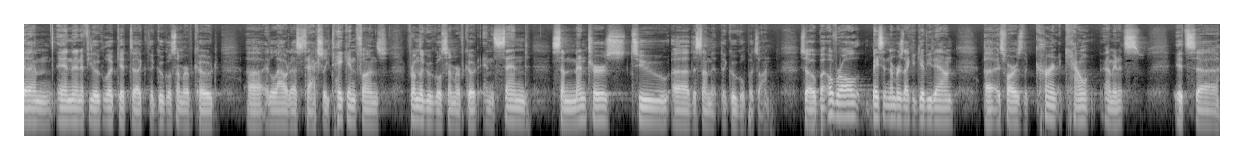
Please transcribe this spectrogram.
Um, and then if you look at uh, the Google Summer of Code, uh, it allowed us to actually take in funds from the Google Summer of Code and send some mentors to uh, the summit that Google puts on. So, but overall, basic numbers I could give you down uh, as far as the current account. I mean, it's it's uh,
